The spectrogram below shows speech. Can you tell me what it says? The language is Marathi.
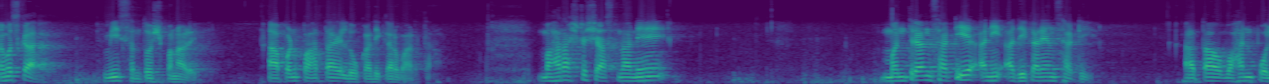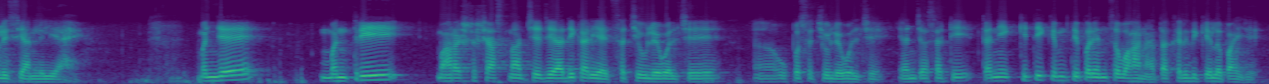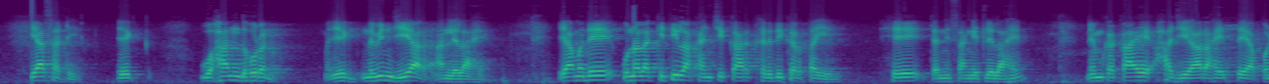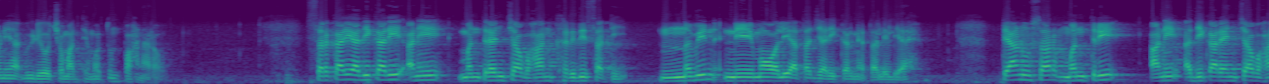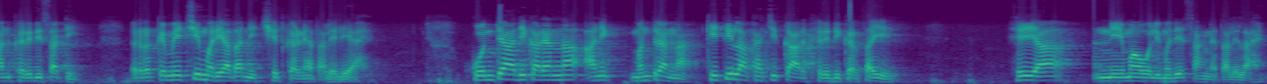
नमस्कार मी संतोष पनाळे. आपण पाहताय लोकाधिकार वार्ता. महाराष्ट्र शासनाने मंत्र्यांसाठी आणि अधिकाऱ्यांसाठी आता वाहन पॉलिसी आणलेली आहे. म्हणजे मंत्री महाराष्ट्र शासनाचे जे अधिकारी आहेत सचिव लेवलचे उपसचिव लेवलचे यांच्यासाठी त्यांनी किती किमतीपर्यंतचं वाहन आता खरेदी केलं पाहिजे? यासाठी एक वाहन धोरण म्हणजे एक नवीन जी आर आणलेला आहे. यामध्ये कुणाला किती लाखांची कार खरेदी करता येईल हे त्यांनी सांगितलेलं आहे. नेमका काय हा जी आर आहे ते आपण या व्हिडिओच्या माध्यमातून पाहणार आहोत. सरकारी अधिकारी आणि मंत्र्यांच्या वाहन खरेदीसाठी नवीन नियमावली आता जारी करण्यात आलेली आहे. त्यानुसार मंत्री आणि अधिकाऱ्यांच्या वाहन खरेदीसाठी रकमेची मर्यादा निश्चित करण्यात आलेली आहे. कोणत्या अधिकाऱ्यांना आणि मंत्र्यांना किती लाखाची कार खरेदी करता येईल? हे या नियमावलीमध्ये सांगण्यात आलेलं आहे.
